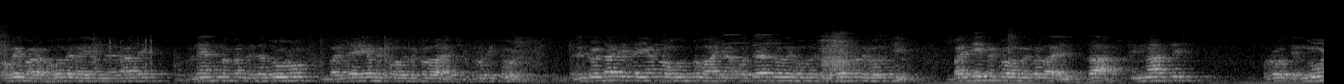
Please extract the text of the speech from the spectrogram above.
по виборах голови районної ради внесено кандидатуру Базея Миколи Миколаївича, другий тур. В результаті таємного голосування одержали голосів. Базій Микола Миколаївич за 17, проти 0,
